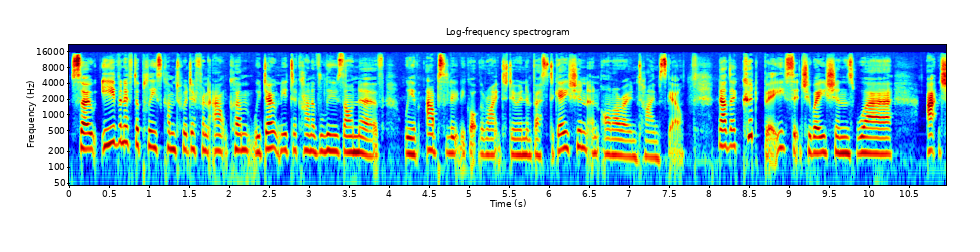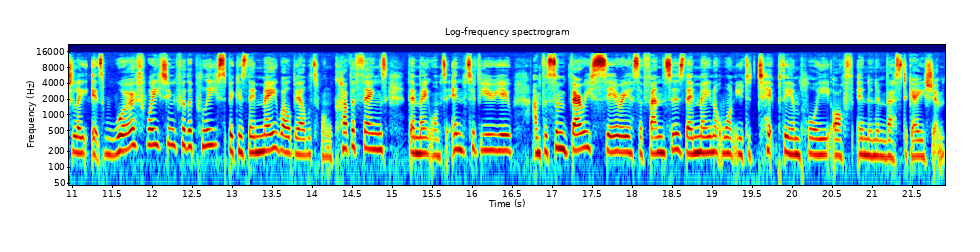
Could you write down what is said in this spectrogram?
So even if the police come to a different outcome, we don't need to kind of lose our nerve. We have absolutely got the right to do an investigation and on our own timescale. Now there could be situations where actually it's worth waiting for the police because they may well be able to uncover things they may want to interview you and for some very serious offences they may not want you to tip the employee off in an investigation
